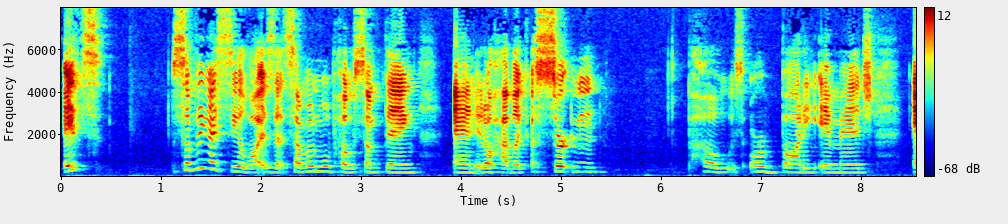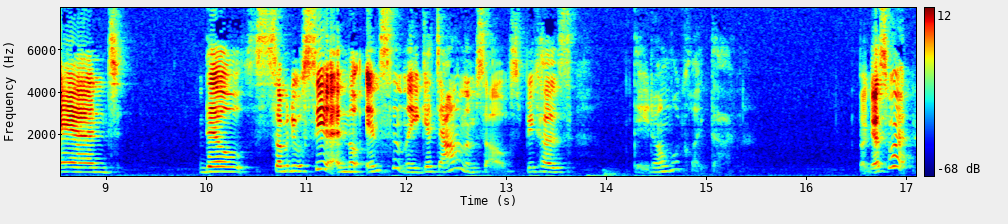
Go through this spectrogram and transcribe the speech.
it's something I see a lot is that someone will post something and it'll have like a certain pose or body image and they'll somebody will see it and they'll instantly get down on themselves because they don't look like that. But guess what?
